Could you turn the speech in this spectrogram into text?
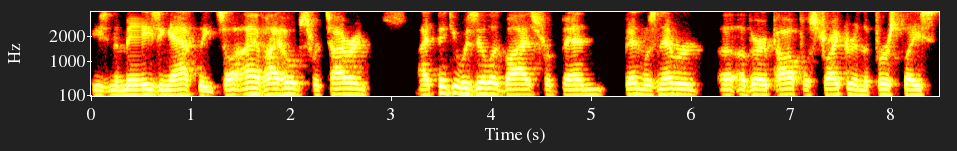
He's an amazing athlete. So I have high hopes for Tyron. I think it was ill advised for Ben. Ben was never a, a, very powerful striker in the first place.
